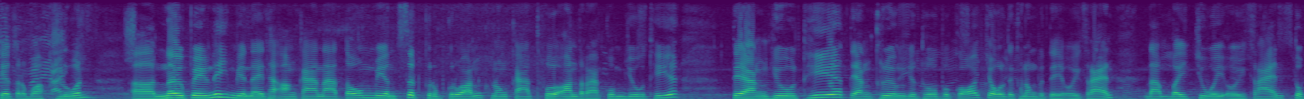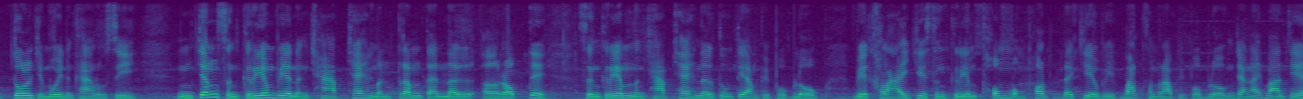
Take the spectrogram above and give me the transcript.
ជិករបស់ខ្លួន នៅពេលនេះមានន័យថាអង្គការ NATO មានសិទ្ធិគ្រប់គ្រាន់ក្នុងការធ្វើអន្តរាគមយោធាទាំងយោធាទាំងគ្រឿងយុទ្ធោបករណ៍ចូលទៅក្នុងប្រទេសអ៊ុយក្រែនដើម្បីជួយអ៊ុយក្រែនទប់ទល់ជាមួយនឹងខាងរុស្ស៊ីអញ្ចឹងសង្គ្រាមវានឹងឆាបឆេះមិនត្រឹមតែនៅអឺរ៉ុបទេសង្គ្រាមនឹងឆាបឆេះនៅទូទាំងពិភពលោកវាคล้ายជាសង្គ្រាមធំបំផុតដែលជាវិបត្តិសម្រាប់ពិភពលោកអញ្ចឹងហើយបានជាឥ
